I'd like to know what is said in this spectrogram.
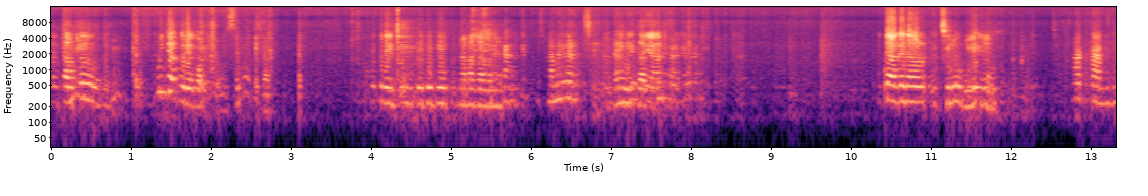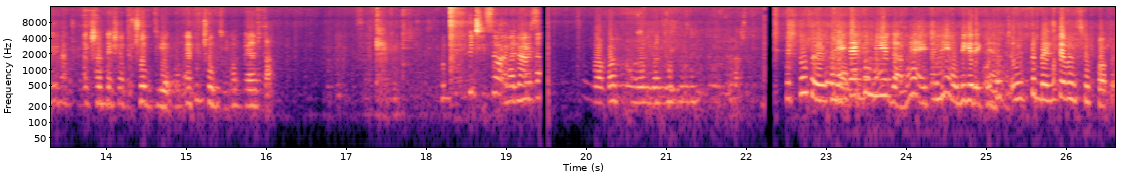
তো কালকে পূজা করে করতে নাড়া যাবে না। ভেঙে যাবে। এটা আগে দেওয়ার ছিল ভুলে গেলাম একসাথে একসাথে সবজি এখন এখন সবজি এখন পেঁয়াজ দাম আমার নিয়ে যান। এটা একদম নিয়ে যান হ্যাঁ এটা নিয়ে ওদিকে রেখে আসেন। তুমি তো ভেজিটেবল স্যুপ হবে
